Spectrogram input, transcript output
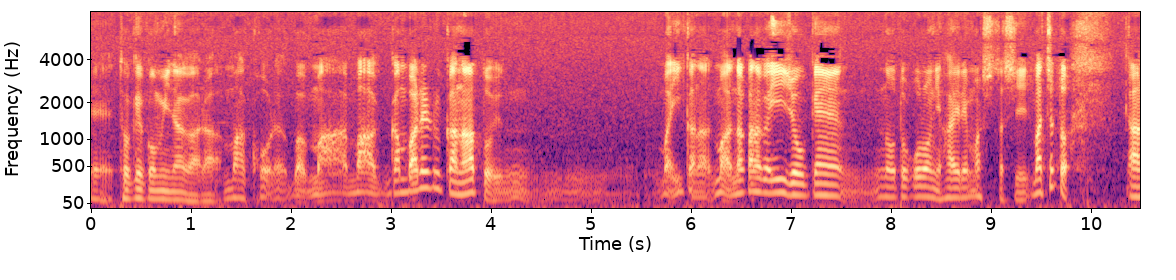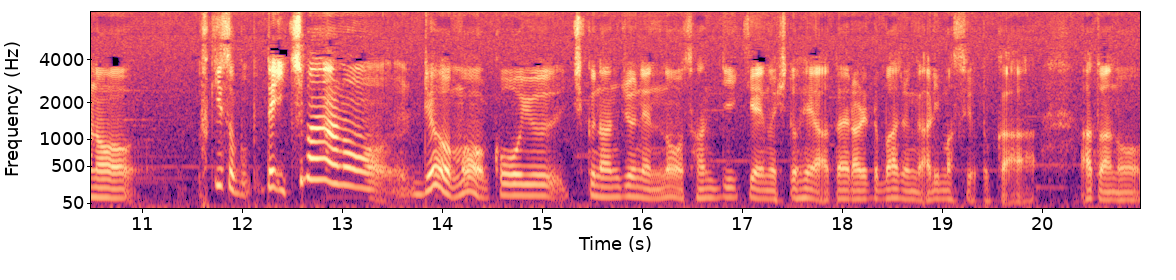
え、溶け込みながら、まあこれは、まあまあ頑張れるかなという、まあいいかな、まあなかなかいい条件のところに入れましたし、まあちょっと、あの不規則で一番あの量もこういう築何十年の 3DK の1部屋与えられるバージョンがありますよとかあとあの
